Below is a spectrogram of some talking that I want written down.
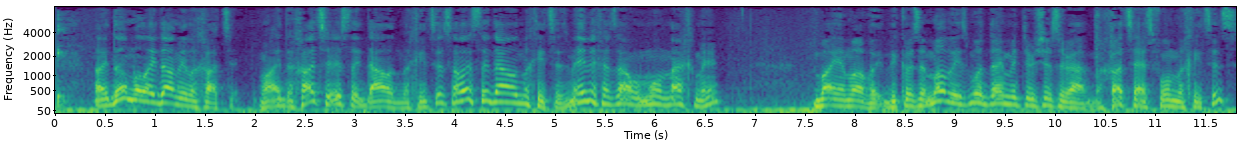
talta b'kulay. Why? The chatzir is le dalad mechitzas, so let's le dalad mechitzas. Maybe Chazal were more machmir by a mavi, because a mavi is more diamond to Rishis Rab. A chatzir has four mechitzas,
